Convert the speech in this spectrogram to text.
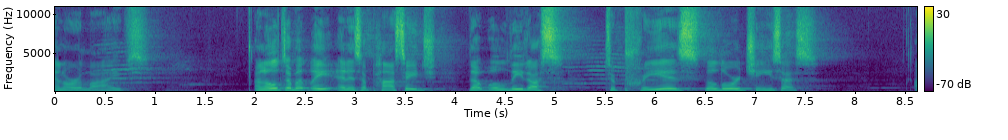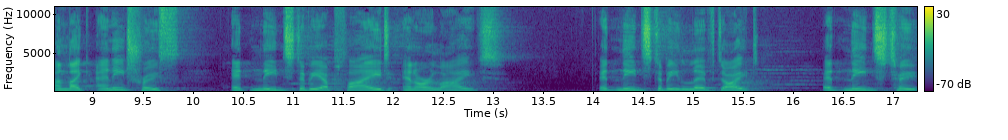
in our lives. And ultimately, it is a passage that will lead us to praise the Lord Jesus. And like any truth, it needs to be applied in our lives, it needs to be lived out. It needs to,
